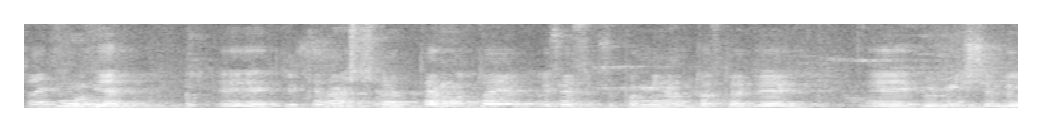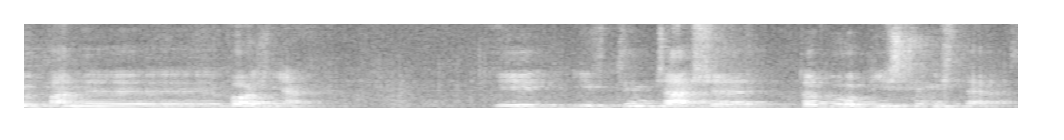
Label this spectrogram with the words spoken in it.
Tak jak mówię, y, kilkanaście lat temu, to że sobie przypominam, to wtedy y, burmistrzem był pan y, Woźniak. I, I w tym czasie to było bliższe niż teraz.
